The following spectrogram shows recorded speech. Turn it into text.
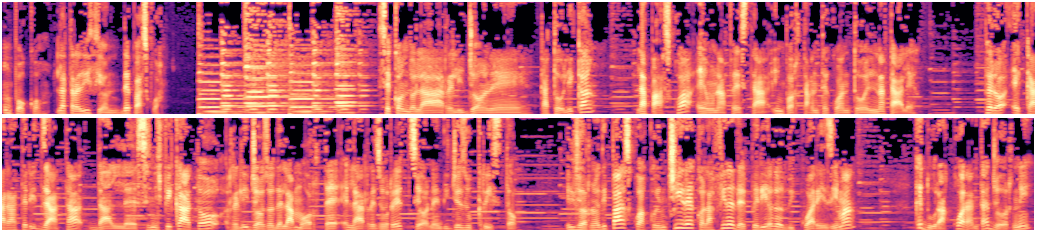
un poco la tradizione de Pasqua. Secondo la religione cattolica, la Pasqua è una festa importante quanto il Natale, però è caratterizzata dal significato religioso della morte e la resurrezione di Gesù Cristo. Il giorno di Pasqua coincide con la fine del periodo di Quaresima, che dura 40 giorni,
